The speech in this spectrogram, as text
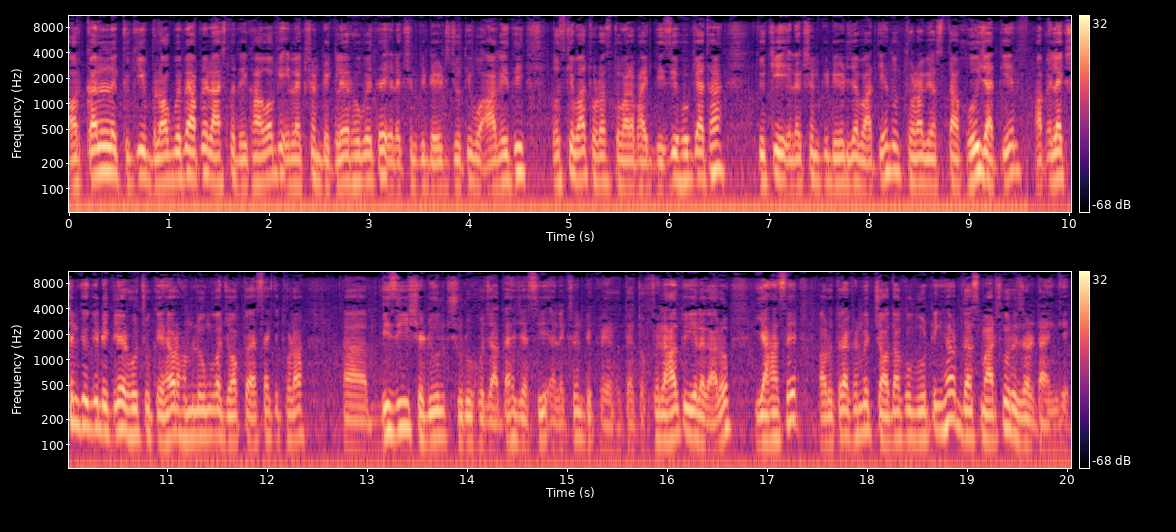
और कल क्योंकि ब्लॉग में भी आपने लास्ट में देखा होगा कि इलेक्शन डिक्लेयर हो गए थे इलेक्शन की डेट जो थी वो आ गई थी। उसके बाद थोड़ा सा तुम्हारा भाई बिज़ी हो गया था, क्योंकि इलेक्शन की डेट जब आती है तो थोड़ा व्यवस्था हो ही जाती है। अब इलेक्शन क्योंकि डिक्लेयर हो चुके हैं और हम लोगों का जॉब तो ऐसा है कि थोड़ा बिज़ी शेड्यूल शुरू हो जाता है जैसे ही इलेक्शन डिक्लेयर होता है। तो फ़िलहाल तो ये लगा लो, यहाँ से और उत्तराखंड में चौदह को वोटिंग है और दस मार्च को रिज़ल्ट आएँगे।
